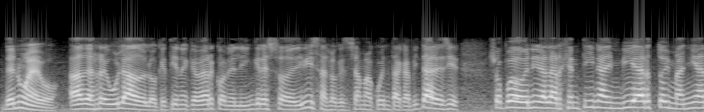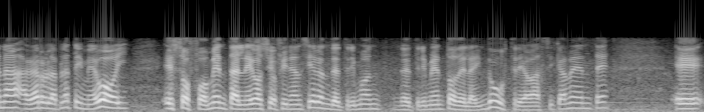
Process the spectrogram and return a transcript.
de nuevo, ha desregulado lo que tiene que ver con el ingreso de divisas, lo que se llama cuenta capital, es decir, yo puedo venir a la Argentina, invierto y mañana agarro la plata y me voy, eso fomenta el negocio financiero en detrimento de la industria, básicamente. Eh,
